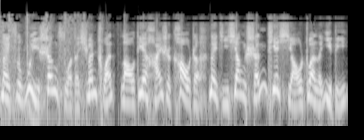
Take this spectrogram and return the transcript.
那次卫生所的宣传，老爹还是靠着那几箱神贴小赚了一笔。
